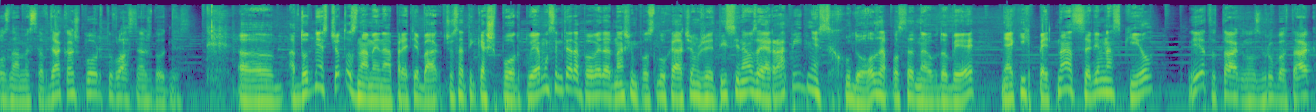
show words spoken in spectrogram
poznáme sa vďaka športu vlastne až dodnes. Uh, a dodnes čo to znamená pre teba, čo sa týka športu? Ja musím teda povedať našim poslucháčom, že ty si naozaj rapidne schudol za posledné obdobie, nejakých 15-17 kg? Je to tak, no zhruba tak.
